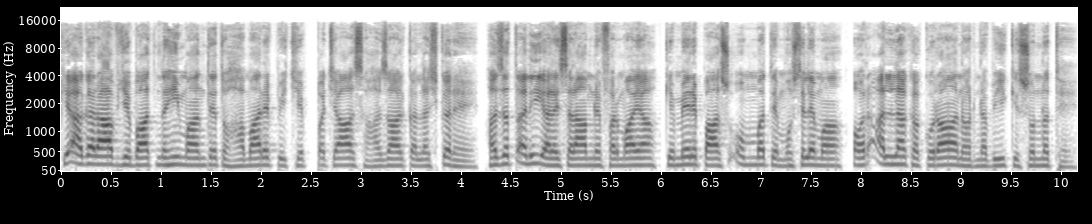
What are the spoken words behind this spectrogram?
कि अगर आप ये बात नहीं मानते तो हमारे पीछे पचास हज़ार का लश्कर है। हज़रत अली अलैहिस्सलाम ने फरमाया कि मेरे पास उम्मत मुसलमा और अल्लाह का कुरान और नबी की सुन्नत है।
